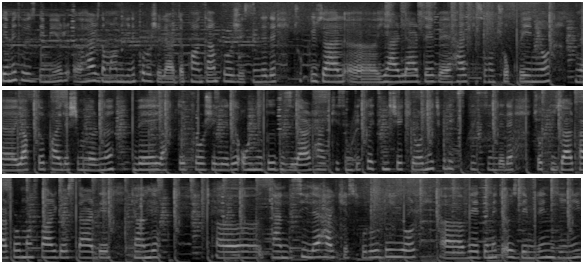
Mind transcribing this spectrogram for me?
Demet Özdemir e, her zaman yeni projelerde, Panten projesinde de çok güzel yerlerde ve herkes onu çok beğeniyor yaptığı paylaşımlarını ve yaptığı projeleri, oynadığı diziler herkesin dikkatini çekiyor. Netflix dizisinde de çok güzel performanslar gösterdi. Kendi kendisiyle herkes gurur duyuyor ve Demet Özdemir'in yeni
